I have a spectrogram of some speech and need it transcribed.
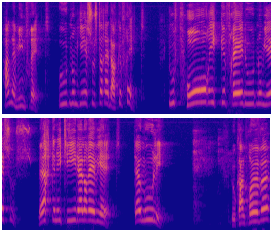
Han er min fred. Utenom Jesus der er det ikke fred. Du får ikke fred utenom Jesus, verken i tid eller evighet. Det er umulig. Du kan prøve,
